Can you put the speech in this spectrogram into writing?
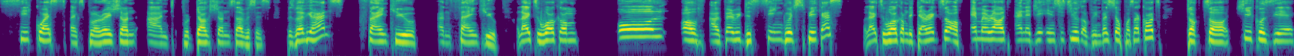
Sequest Exploration and Production Services. Please wave your hands. Thank you and thank you. I'd like to welcome all of our very distinguished speakers. I'd like to welcome the Director of Emerald Energy Institute of the University of Port Harcourt, Dr. Chikozie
